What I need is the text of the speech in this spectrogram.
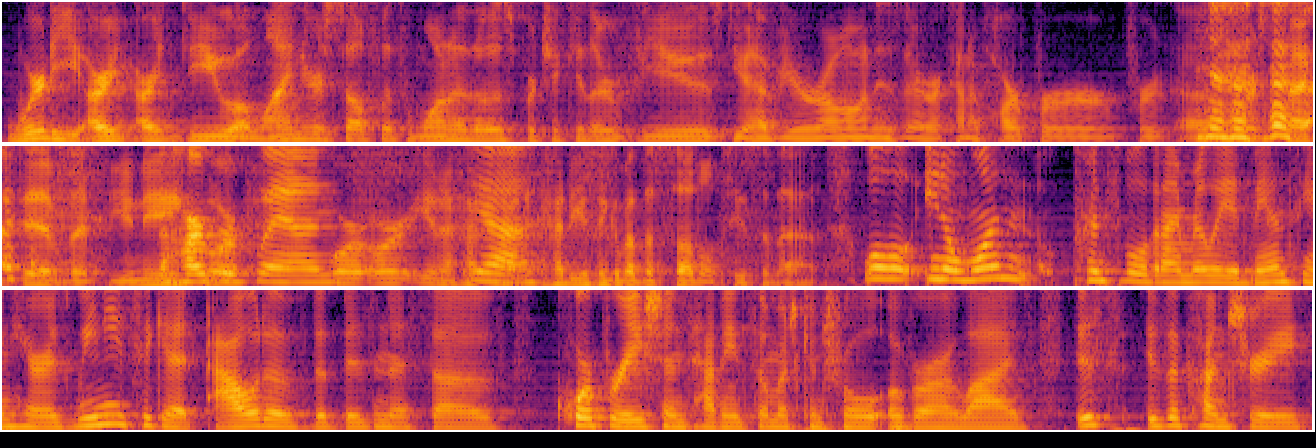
where do you are, are do you align yourself with one of those particular views? Do you have your own? Is there a kind of harper per, uh, perspective that's unique the harper or, plan. or, or you know how, yeah. how, how, do you think about the subtleties of that? Well you know one principle that i'm really advancing here is we need to get out of the business of corporations having so much control over our lives. This is a country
